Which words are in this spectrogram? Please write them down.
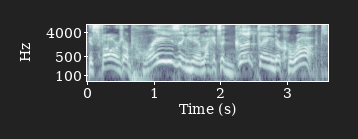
His followers are praising him like it's a good thing they're corrupt.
